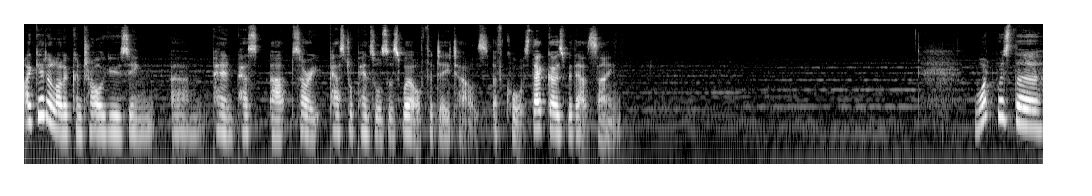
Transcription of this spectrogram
I get a lot of control using um, pan past, uh, sorry, pastel pencils as well for details, of course. That goes without saying. What was the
